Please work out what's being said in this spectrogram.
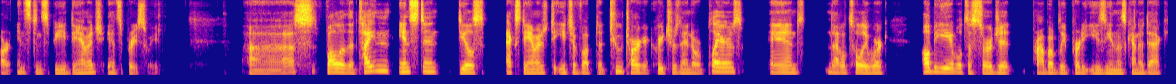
are instant speed damage. It's pretty sweet. Uh, Follow the Titan, instant, deals X damage to each of up to two target creatures and or players and that'll totally work. I'll be able to surge it probably pretty easy in this kind of deck.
